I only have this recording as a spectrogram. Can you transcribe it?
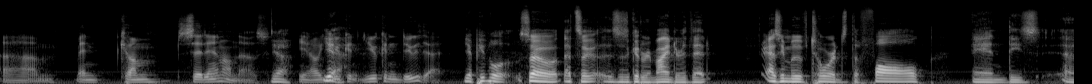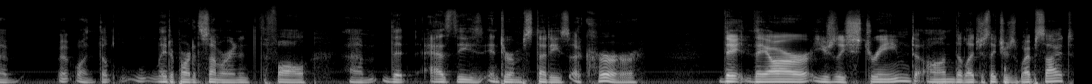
um, and come sit in on those. Yeah. you know Yeah. you can you can do that. Yeah, people. So that's a this is a good reminder that as we move towards the fall and these uh, well, the later part of the summer and into the fall, um, that as these interim studies occur, they they are usually streamed on the legislature's website,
